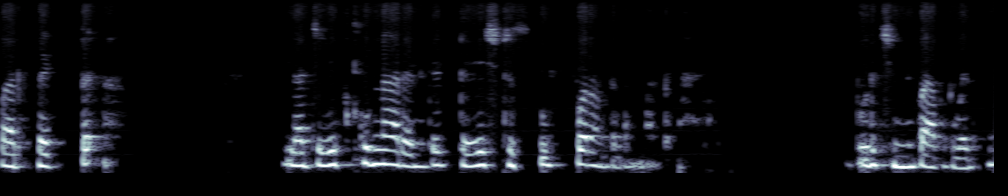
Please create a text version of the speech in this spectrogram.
పర్ఫెక్ట్. ఇలా చేసుకున్నారంటే టేస్ట్ సూపర్ ఉంటుంది అన్నమాట ఇప్పుడు చిన్న పాపకి పెడితే.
